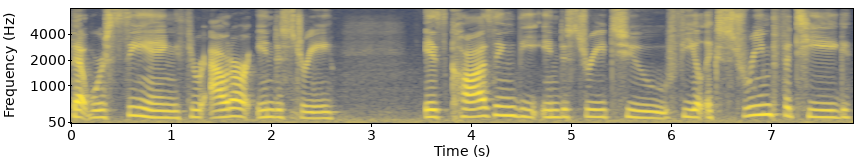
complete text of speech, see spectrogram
that we're seeing throughout our industry is causing the industry to feel extreme fatigue,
